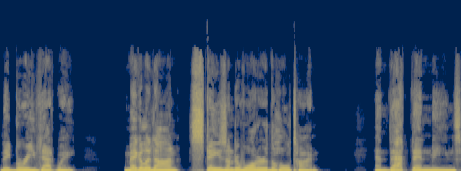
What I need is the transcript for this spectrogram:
They breathe that way. Megalodon stays underwater the whole time. And that then means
